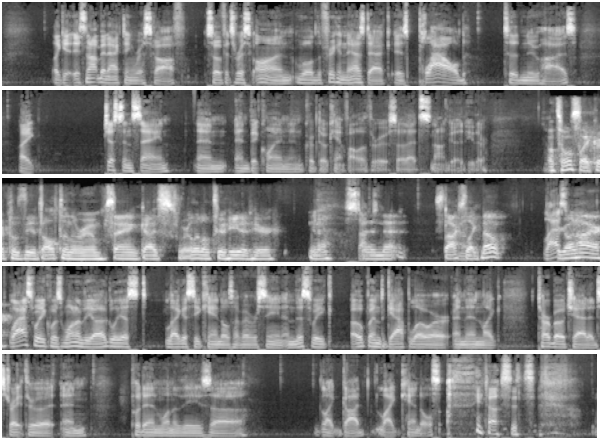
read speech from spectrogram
like it, it's not been acting risk off. So if it's risk on, well, the freaking Nasdaq is plowed to new highs, like just insane. And and Bitcoin and crypto can't follow through, so that's not good either. It's almost like crypto's the adult in the room saying, "Guys, we're a little too heated here." You know, Stocks- and uh, stocks like, nope. Last We're going week, higher. Last week was one of the ugliest legacy candles I've ever seen, and this week opened gap lower and then like turbo chatted straight through it and put in one of these uh, like god like candles. you know,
